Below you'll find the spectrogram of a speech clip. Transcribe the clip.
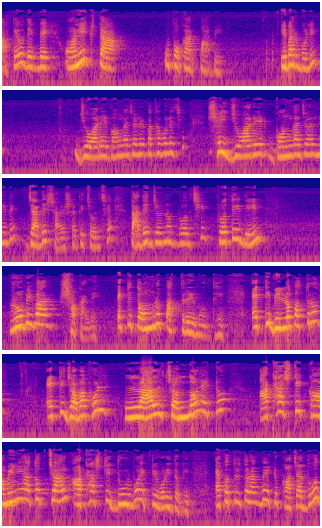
তাতেও দেখবে অনেকটা উপকার পাবে। এবার বলি জোয়ারের গঙ্গা জলের কথা বলেছি, সেই জোয়ারের গঙ্গা জল নেবে, যাদের সাড়ে সাথে চলছে, তাদের জন্য বলছি প্রতিদিন রবিবার সকালে একটি তম্র পাত্রের মধ্যে, একটি বিল্লপত্র, একটি জবা ফুল, লাল চন্দন একটু, আঠাশটি কামিনী আতপ চাল, আঠাশটি দুর্ব, একটি হরিতকি। একত্রিত রাখবে একটু কাঁচা দুধ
